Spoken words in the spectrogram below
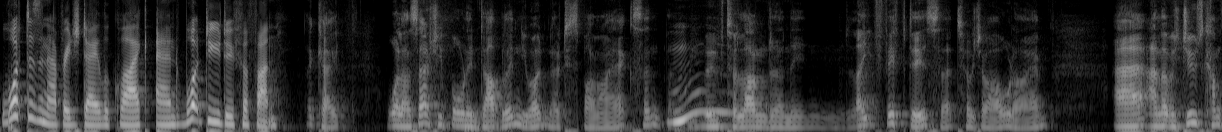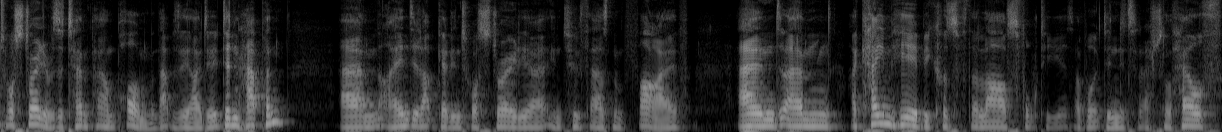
What does an average day look like? And what do you do for fun? Okay. Well, I was actually born in Dublin. You won't notice by my accent. But mm. moved to London in the late 50s. So that tells you how old I am. Uh, and I was due to come to Australia as a £10 POM. And that was the idea. It didn't happen. Um, I ended up getting to Australia in 2005. And um, I came here because for the last 40 years I've worked in international health,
